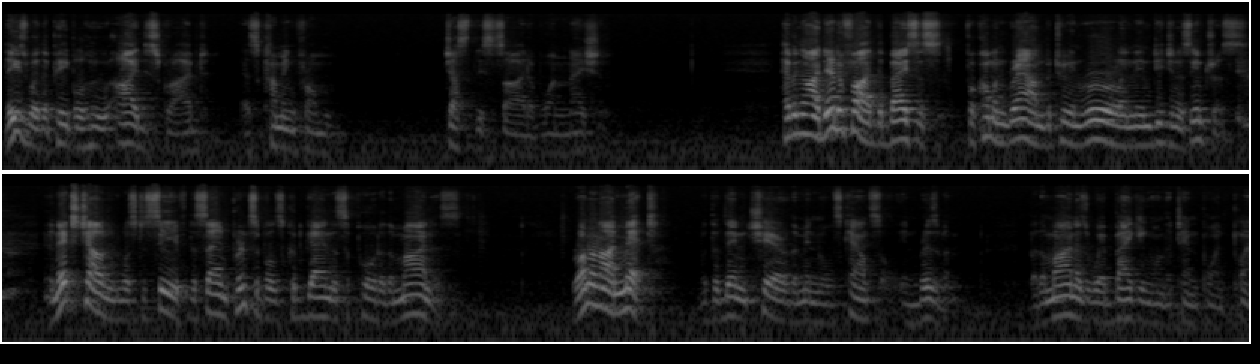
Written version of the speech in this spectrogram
These were the people who I described as coming from just this side of one nation. Having identified the basis for common ground between rural and Indigenous interests, the next challenge was to see if the same principles could gain the support of the miners. Ron and I met with the then chair of the Minerals Council in Brisbane, but the miners were banking on the 10-point plan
